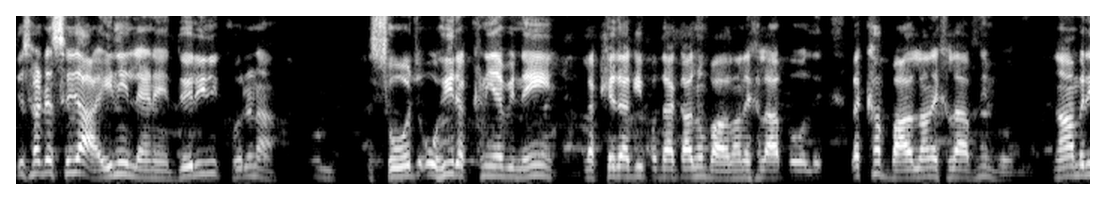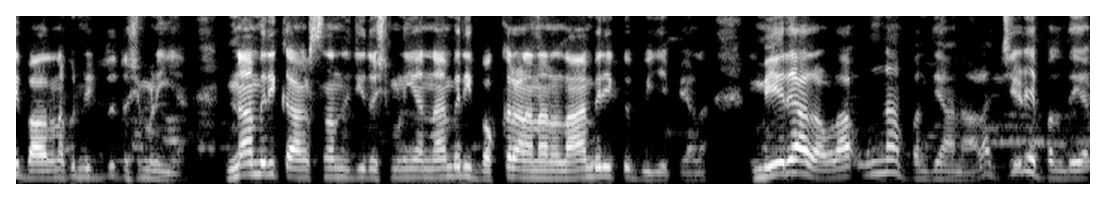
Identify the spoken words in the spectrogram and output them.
ਜੇ ਸਾਡੇ ਸੁਝਾਅ ਹੀ ਨਹੀਂ ਲੈਣੇ ਦਿਲ ਹੀ ਨਹੀਂ ਖੋਲਣਾ ਸੋਚ ਉਹੀ ਰੱਖਣੀ ਆ ਵੀ ਨਹੀਂ ਲੱਖੇ ਦਾ ਕੀ ਪਤਾ ਕੱਲ ਨੂੰ ਬਾਦਲਾਂ ਦੇ ਖਿਲਾਫ ਬੋਲਦੇ। ਲੱਖਾ ਬਾਦਲਾਂ ਦੇ ਖਿਲਾਫ ਨਹੀਂ ਬੋਲਦਾ। ਨਾ ਮੇਰੀ ਬਾਦਲਾਂ ਨਾਲ ਕੋਈ ਨਿੱਜੀ ਦੁਸ਼ਮਣੀ ਹੈ ਨਾ ਮੇਰੀ ਕਾਂਗਰਸ ਨਾਲ ਨਿੱਜੀ ਦੁਸ਼ਮਣੀ ਹੈ ਨਾ ਮੇਰੀ ਬੁੱਕਰ ਵਾਲਾ ਨਾਲ ਨਾ ਮੇਰੀ ਕੋਈ ਬੀਜੇਪੀ ਵਾਲਾ। ਮੇਰਾ ਰੌਲਾ ਉਹਨਾਂ ਬੰਦਿਆਂ ਨਾਲ ਜਿਹੜੇ ਬੰਦੇ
